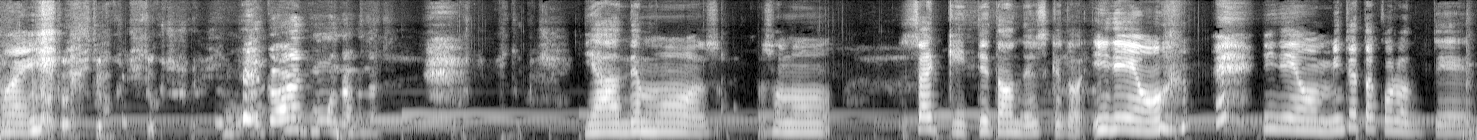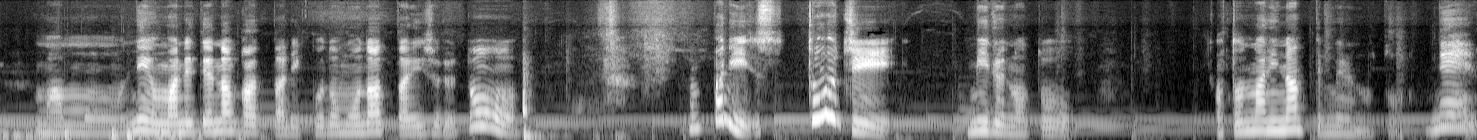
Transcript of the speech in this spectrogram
ワイン。あと一口、一口。もうもうなくなっちゃう。いや、でも、その、さっき言ってたんですけど、イデオン イデオン見てた頃って、まあもうね、生まれてなかったり、子供だったりすると、やっぱり当時見るのと、大人になって見るのと、ね、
